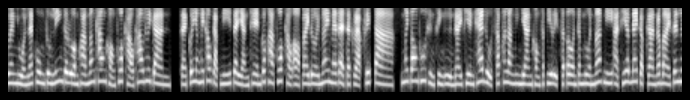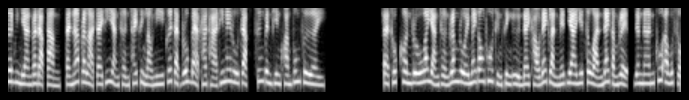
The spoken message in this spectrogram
เวงหยวนและกุงซุนลิงจะรวมความมั่งคั่งของพวกเขาเข้าด้วยกัน แต่ก็ยังไม่เท่ากับนี้แต่อย่างเชนก็พาพวกเขาออกไปโดยไม่แม้แต่จะกระพริบตา ไม่ต้องพูดถึงสิ่งอื่นใดเพียงแค่ดูดซับพลังวิญญาณของสปิริตสโตนจำนวนมากนี้อาจเทียบได้กับการระบายเส้นเลือดวิญญาณระดับต่ำแต่น่าประหลาดใจที่อย่างเฉินใช้สิ่งเหล่านี้เพื่อจัดรูปแบบคาถาที่ไม่รู้จักซึ่งเป็นเพียงความฟุ่มเฟือยแต่ทุกคนรู้ว่าอย่างเฉินร่ำรวยไม่ต้องพูดถึงสิ่งอื่นใดเขาได้กลั่นเม็ดยายึดสวรรค์ได้สำเร็จดังนั้นผู้อาวุโส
